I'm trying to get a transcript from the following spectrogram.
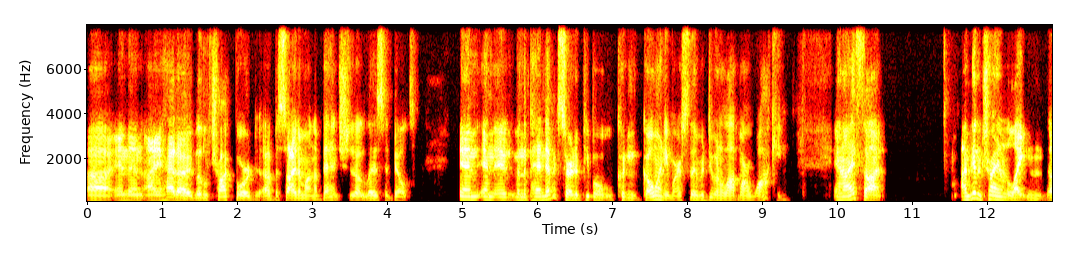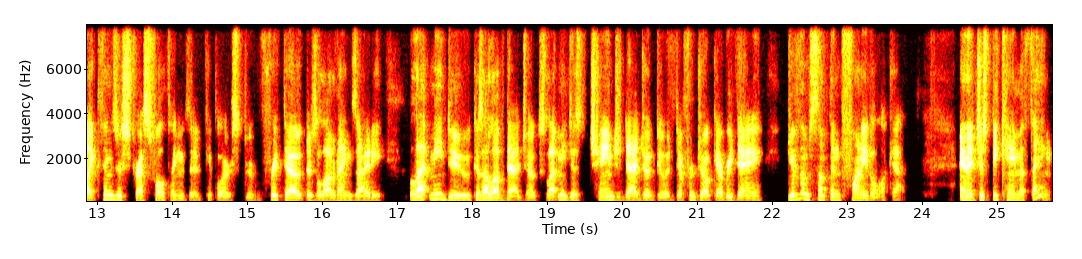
Uh, and then I had a little chalkboard uh, beside him on a bench that Liz had built. And, and and when the pandemic started, people couldn't go anywhere, so they were doing a lot more walking. And I thought, I'm going to try and lighten. Like things are stressful, things that people are freaked out. There's a lot of anxiety let me do because I love dad jokes. Let me just change a dad joke, do a different joke every day, give them something funny to look at, and it just became a thing.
